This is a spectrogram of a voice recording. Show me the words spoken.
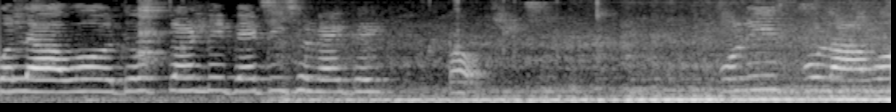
બોલાવો ડોક્ટરની પેટી સુનાઈ ગઈ. પોલીસ બોલાવો,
